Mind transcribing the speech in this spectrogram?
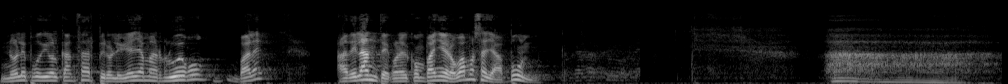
no le he podido alcanzar, pero le voy a llamar luego, ¿vale? Adelante con el compañero, vamos allá, ¡pum! Ah.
